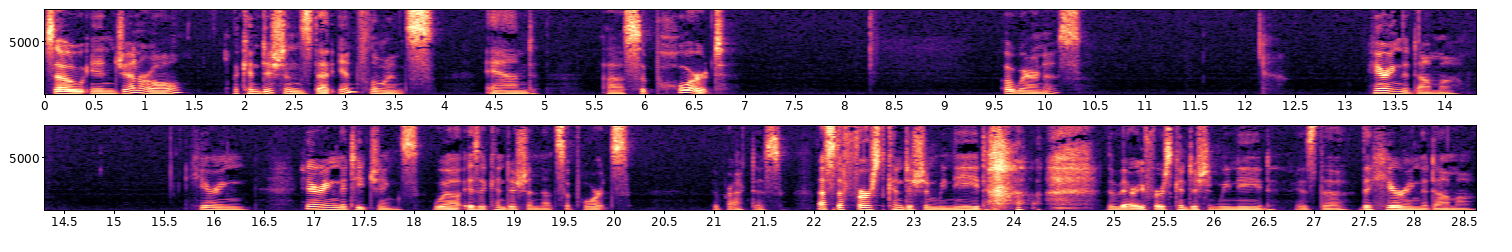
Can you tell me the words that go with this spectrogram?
So, in general, the conditions that influence and uh, support awareness, hearing the Dhamma, hearing, hearing the teachings will is a condition that supports the practice. That's the first condition we need. the very first condition we need is the, the hearing the Dhamma.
